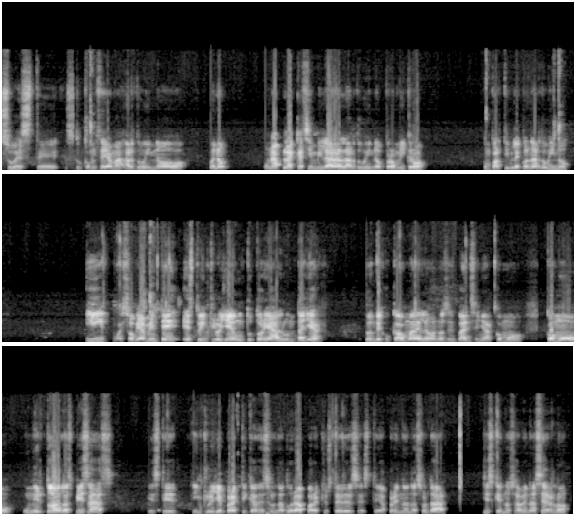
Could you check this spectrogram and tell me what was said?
su este, su, ¿cómo se llama? Arduino, bueno, una placa similar al Arduino Pro Micro, compatible con Arduino. Y pues obviamente esto incluye un tutorial, un taller, donde Jukauma de León nos va a enseñar cómo, cómo unir todas las piezas. Este, incluye práctica de soldadura para que ustedes este, aprendan a soldar, si es que no saben hacerlo.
